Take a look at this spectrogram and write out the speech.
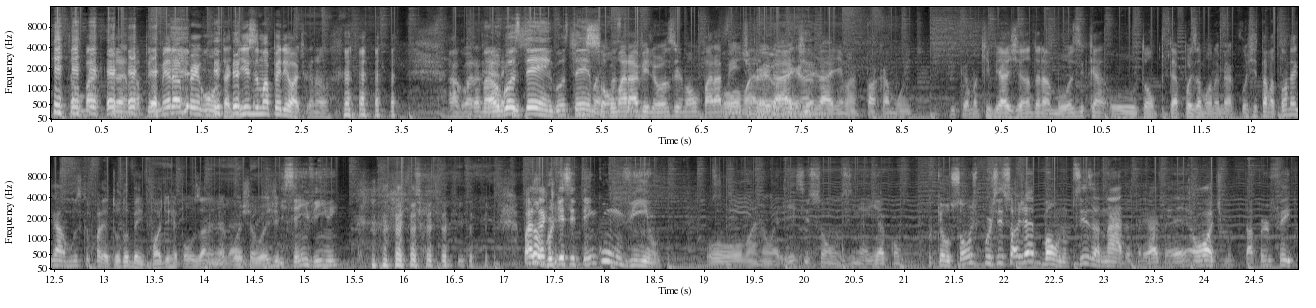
Então, bacana. Primeira pergunta, dízima periódica, não. Agora, Mas eu que- gostei, hein? Gostei, que mano. som gostei. maravilhoso, irmão. Parabéns, Pô, de mano, verdade. É verdade, mano. Toca muito. Ficamos aqui viajando na música. O Tom até pôs a mão na minha coxa e tava tão legal a música. Eu falei, tudo bem, pode repousar na minha Verdade. coxa hoje. E sem vinho, hein? Mas não, é que- porque se tem com um vinho. Ô, mano, esse somzinho aí. é com- Porque o som por si só já é bom, não precisa nada, tá ligado? É ótimo, tá perfeito.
